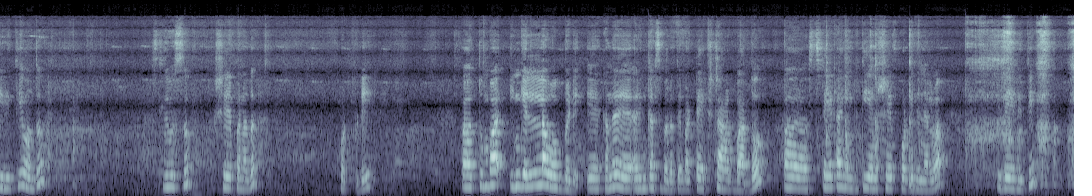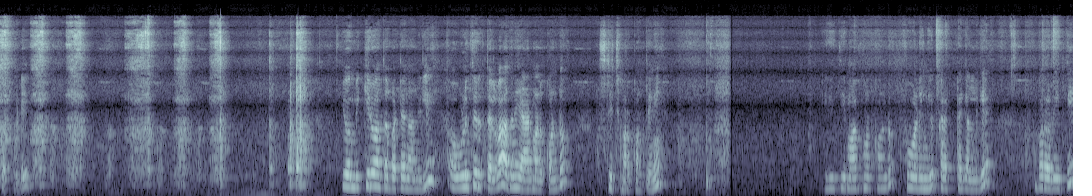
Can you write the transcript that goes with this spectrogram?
ಈ ರೀತಿ ಒಂದು ಸ್ಲೀವ್ಸು ಶೇಪ್ ಅನ್ನೋದು ಕೊಟ್ಬಿಡಿ. ತುಂಬ ಹಿಂಗೆಲ್ಲ ಹೋಗ್ಬೇಡಿ. ಯಾಕಂದರೆ ರಿಂಕಲ್ಸ್ ಬರುತ್ತೆ, ಬಟ್ಟೆ ಎಕ್ಸ್ಟ್ರಾ ಆಗಬಾರ್ದು. ಸ್ಟ್ರೇಟಾಗಿ ರೀತಿ ಏನು ಶೇಪ್ ಕೊಟ್ಟಿದ್ದೀನಲ್ವ? ಇದೇ ರೀತಿ ಕೊಟ್ಬಿಡಿ. ಇವಾಗ ಮಿಕ್ಕಿರುವಂಥ ಬಟ್ಟೆ ನಾನಿಲ್ಲಿ ಉಳಿದಿರುತ್ತಲ್ವ, ಅದನ್ನು ಆ್ಯಡ್ ಮಾಡಿಕೊಂಡು ಸ್ಟಿಚ್ ಮಾಡ್ಕೊತೀನಿ. ಈ ರೀತಿ ಮಾರ್ಕ್ ಮಾಡಿಕೊಂಡು ಫೋಲ್ಡಿಂಗು ಕರೆಕ್ಟಾಗಿ ಅಲ್ಲಿಗೆ ಬರೋ ರೀತಿ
